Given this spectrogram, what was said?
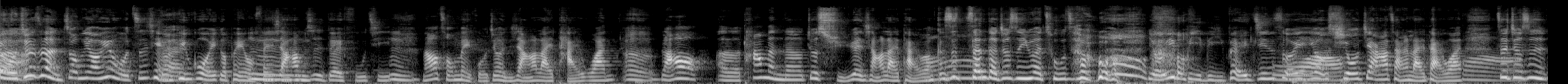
哎、我觉得这很重要，因为我之前听过一个朋友分享，嗯他们是一对夫妻，嗯然后从美国就很想要来台湾，嗯，然后呃，他们呢就许愿想要来台哦湾，可是真的就是因为出车祸有一笔理赔金，所以又休假，他才能来台湾。这就是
